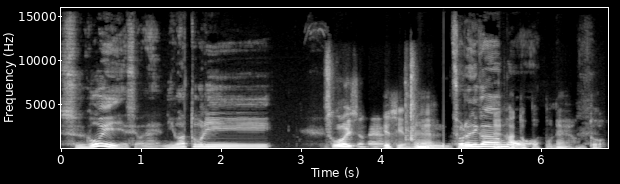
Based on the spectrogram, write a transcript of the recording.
すごいですよね。鶏、すごいですよね。ですようね。ん、それがね、ハトポポね、本当。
